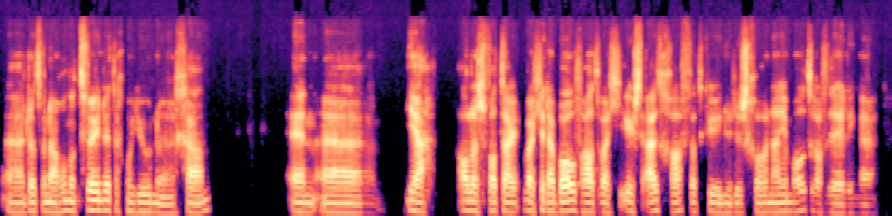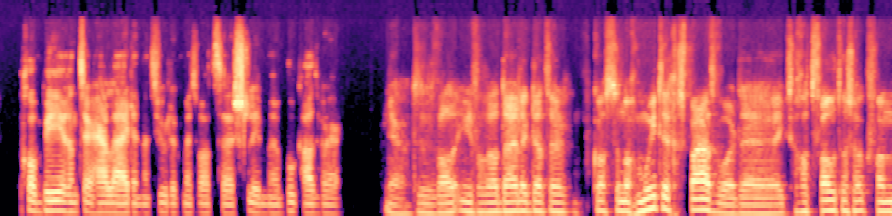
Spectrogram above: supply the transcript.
dat we naar 132 miljoen gaan. En ja, alles wat, daar, wat je daarboven had, wat je eerst uitgaf, dat kun je nu dus gewoon naar je motorafdeling proberen te herleiden natuurlijk met wat uh, slim uh, boekhoudwerk. Ja, het is wel in ieder geval wel duidelijk dat er kosten nog moeite gespaard worden. Uh, ik zag wat foto's ook van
